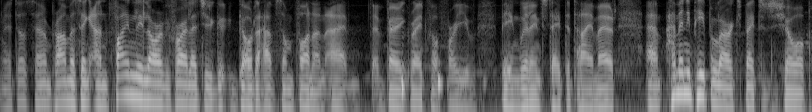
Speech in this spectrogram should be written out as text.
It does sound promising. And finally, Laura, before I let you go to have some fun, and I'm very grateful for you being willing to take the time out, um, how many people are expected to show up?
